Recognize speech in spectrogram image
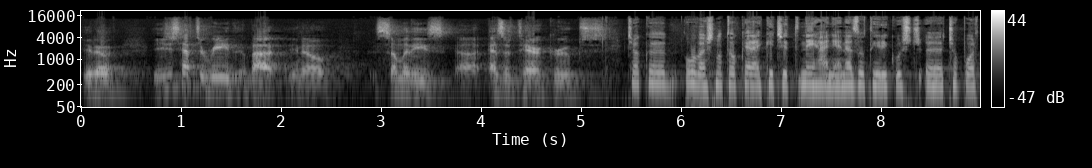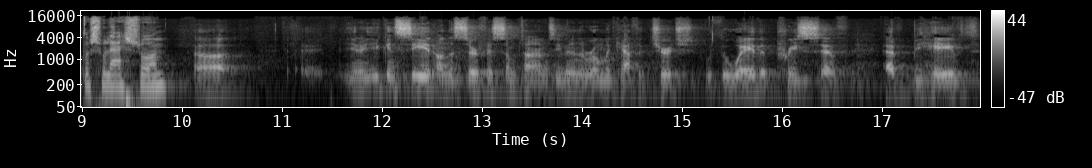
You know, you just have to read about, you know, some of these uh, esoteric groups. Csak ö, olvasnotok kell egy kicsit néhány ilyen ezotérikus ö, csoportosulásról. Uh, you know, you can see it on the surface sometimes, even in the Roman Catholic Church, with the way the priests have, have behaved.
